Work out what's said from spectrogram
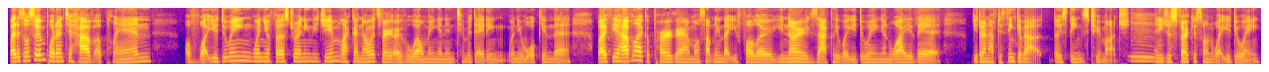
But it's also important to have a plan of what you're doing when you're first joining the gym. Like I know it's very overwhelming and intimidating when you walk in there. But if you have like a program or something that you follow, you know exactly what you're doing and why you're there. You don't have to think about those things too much and you mm. just focus on what you're doing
